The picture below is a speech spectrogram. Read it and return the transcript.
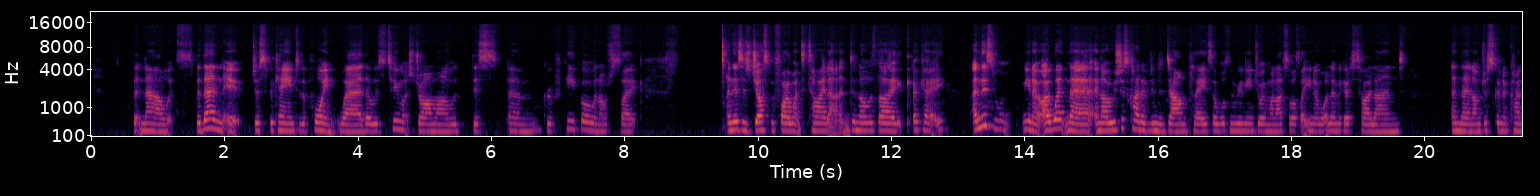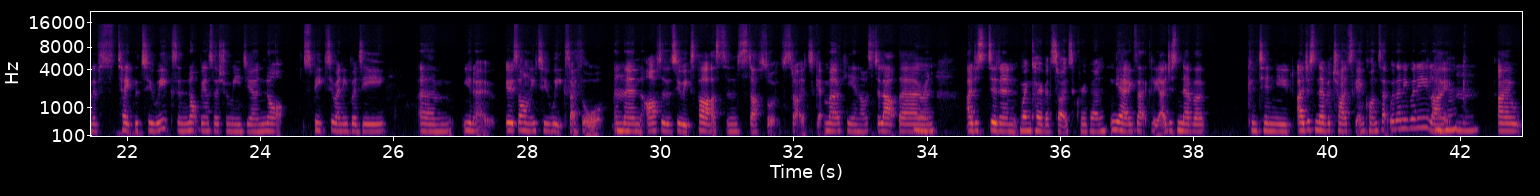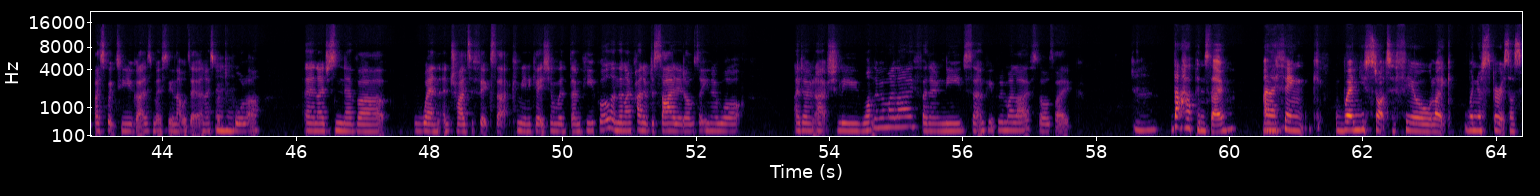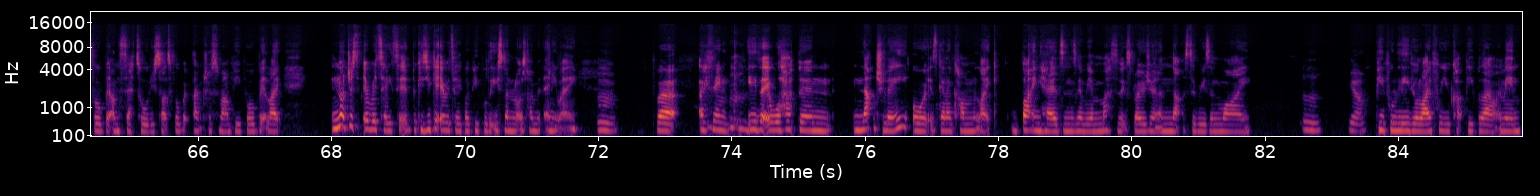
But now it's, but then it just became to the point where there was too much drama with this um, group of people, and I was just like, and this is just before I went to Thailand, and I was like, okay. And this, you know, I went there and I was just kind of in a down place. I wasn't really enjoying my life. So I was like, you know what, let me go to Thailand. And then I'm just going to kind of take the two weeks and not be on social media, not speak to anybody. Um, you know, it's only two weeks, I thought. And Mm. then after the two weeks passed and stuff sort of started to get murky and I was still out there Mm. and I just didn't When COVID started to creep in. yeah exactly i just never continued i just never tried to get in contact with anybody like Mhm. Mm. i i spoke to you guys mostly and that was it and i spoke Mhm. to paula and i just never went and tried to fix that communication with them people and then i kind of decided i was like you know what i don't actually want them in my life i don't need certain people in my life so i was like Mm. That happens though. And I Mm. think when you start to feel like when your spirit starts to feel a bit unsettled, you start to feel a bit anxious around people, a bit like not just irritated because you get irritated by people that you spend a lot of time with anyway. mm, But I think either it will happen naturally or it's going to come like butting heads and there's going to be a massive explosion. And that's the reason why mm, yeah people leave your life or you cut people out. I mean,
